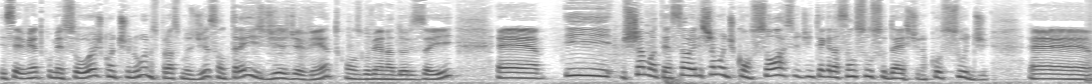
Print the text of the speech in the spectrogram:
Esse evento começou hoje, continua nos próximos dias, são três dias de evento com os governadores aí. É, e chama atenção, eles chamam de consórcio de integração sul-sudeste, no né, COSUD. É,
